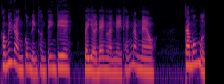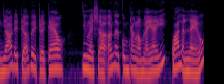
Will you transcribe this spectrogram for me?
Không biết rằng cung điện thần tiên kia bây giờ đang là ngày tháng năm nào. Ta muốn mượn gió để trở về trời cao, nhưng lại sợ ở nơi cung trăng lộng lẫy ấy quá lạnh lẽo.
